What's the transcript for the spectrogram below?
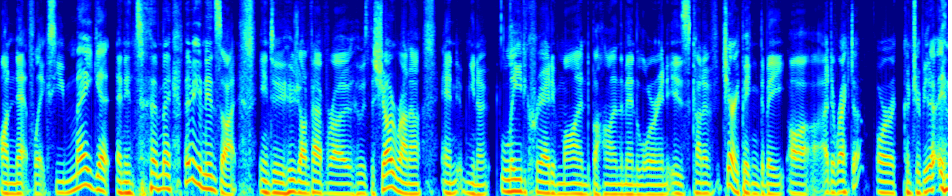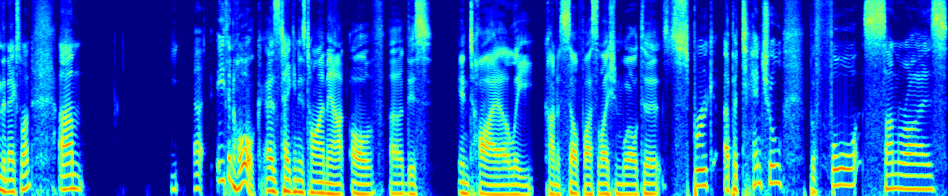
on Netflix, you may get an in- maybe get an insight into who Jon Favreau, who is the showrunner and you know lead creative mind behind the Mandalorian, is kind of cherry picking to be uh, a director or a contributor in the next one. Um, uh, Ethan Hawke has taken his time out of uh, this entirely kind of self isolation world to spruik a potential before sunrise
